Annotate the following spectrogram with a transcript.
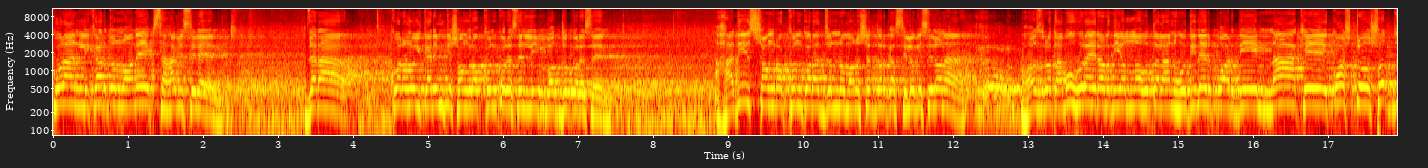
কোরআন লিখার জন্য অনেক সাহাবি ছিলেন, যারা কোরআনুল করিমকে সংরক্ষণ করেছেন, লিপিবদ্ধ করেছেন। হাদিস সংরক্ষণ করার জন্য মানুষের দরকার ছিল কি ছিল না? হজরত আবু হুরাই রাদিয়াল্লাহু দিনের পর দিন না খেয়ে কষ্ট সহ্য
